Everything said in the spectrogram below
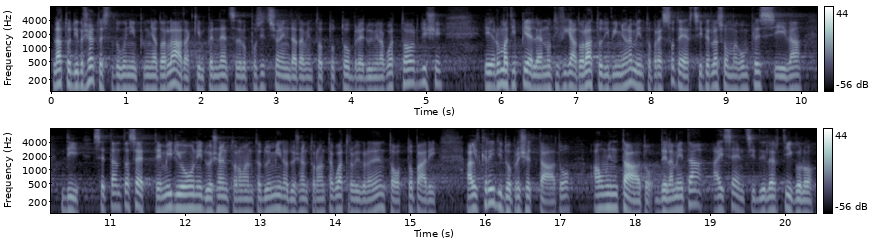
L'atto di precetto è stato quindi impugnato all'ATAC in pendenza dell'opposizione in data 28 ottobre 2014 e Roma TPL ha notificato l'atto di pignoramento presso terzi per la somma complessiva di 77.292.294,28 pari al credito precettato aumentato della metà ai sensi dell'articolo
